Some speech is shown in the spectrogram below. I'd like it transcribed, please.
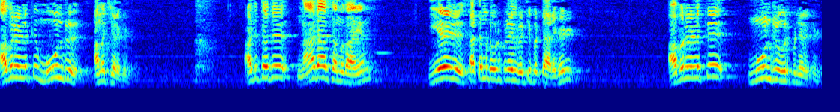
அவர்களுக்கு மூன்று அமைச்சர்கள். அடுத்தது நாடார் சமுதாயம் ஏழு சட்டமன்ற உறுப்பினர்கள் வெற்றி பெற்றார்கள். அவர்களுக்கு மூன்று உறுப்பினர்கள்.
